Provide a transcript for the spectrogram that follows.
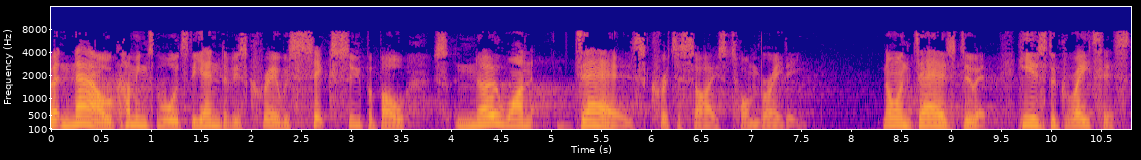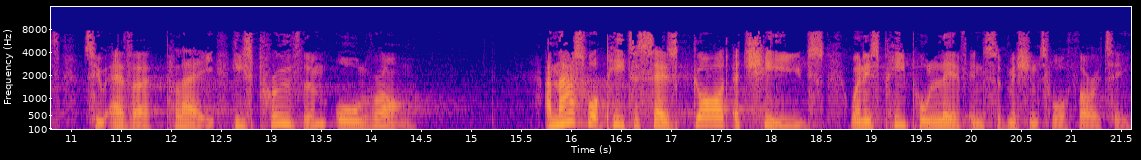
But now, coming towards the end of his career with six Super Bowls, no one dares criticize Tom Brady. No one dares do it. He is the greatest to ever play. He's proved them all wrong. And that's what Peter says God achieves when his people live in submission to authority.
